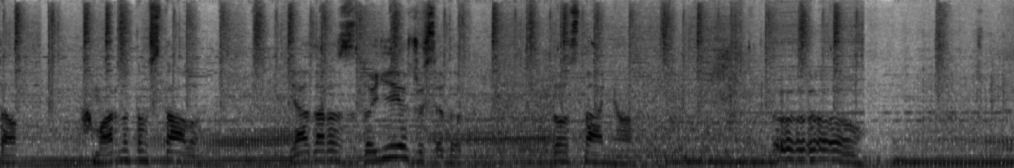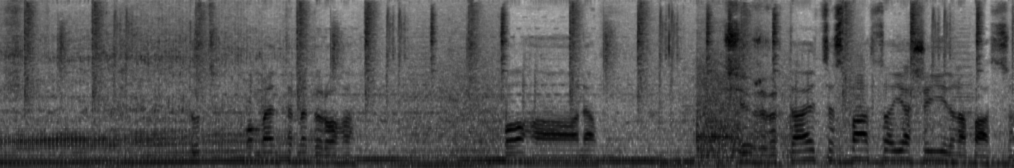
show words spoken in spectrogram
Там хмарно там стало. Я зараз доїжджуся до, до останнього. Тут моментами дорога погана. Всі вже вертаються з пасу, а я ще їду на пасу.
